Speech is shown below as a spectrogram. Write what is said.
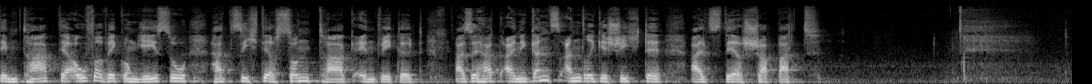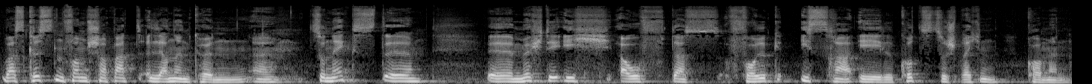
dem Tag der Auferweckung Jesu, hat sich der Sonntag entwickelt. Also er hat eine ganz andere Geschichte als der Schabbat. Was Christen vom Schabbat lernen können. Äh, zunächst äh, äh, möchte ich auf das Volk Israel kurz zu sprechen kommen.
